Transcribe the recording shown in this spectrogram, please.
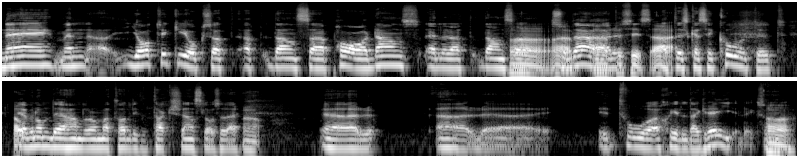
Nej, men äh, jag tycker ju också att, att dansa pardans eller att dansa Ja, sådär. ja, precis, ja. Att det ska se coolt ut. Även om det handlar om att ha lite taktkänsla och sådär. Är, är eh, två skilda grejer liksom. Ja,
